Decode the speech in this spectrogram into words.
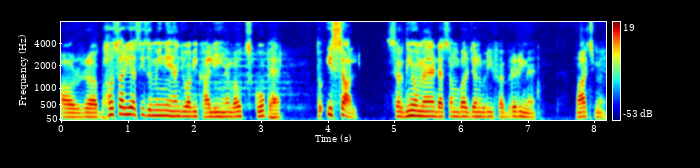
और बहुत सारी ऐसी ज़मीनें हैं जो अभी खाली हैं, बहुत स्कोप है। तो इस साल, सर्दियों में दिसंबर जनवरी फरवरी में मार्च में,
